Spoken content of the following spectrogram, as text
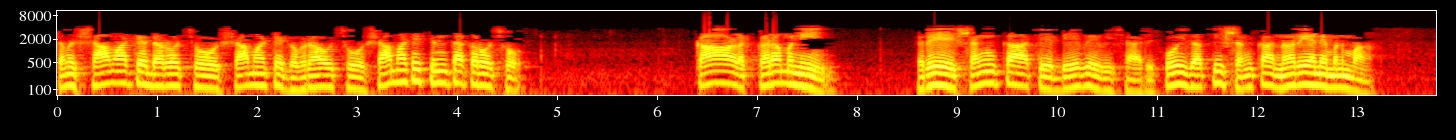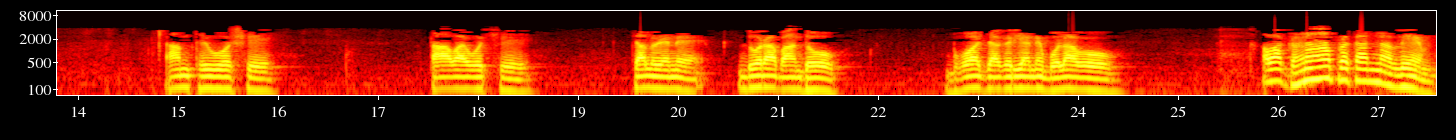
તમે શા માટે ડરો છો? શા માટે ગભરાઓ છો? શા માટે ચિંતા કરો છો? કાળ કર્મની. રે શંકા તે દેવે વિચારી. કોઈ જાતની શંકા ન રહે એને મનમાં. આમ થયું હશે. તાવ આવ્યો છે. ચાલો એને દોરા બાંધો. ભુવા જાગરિયાને બોલાવો. આવા ઘણા પ્રકારના વેમ.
